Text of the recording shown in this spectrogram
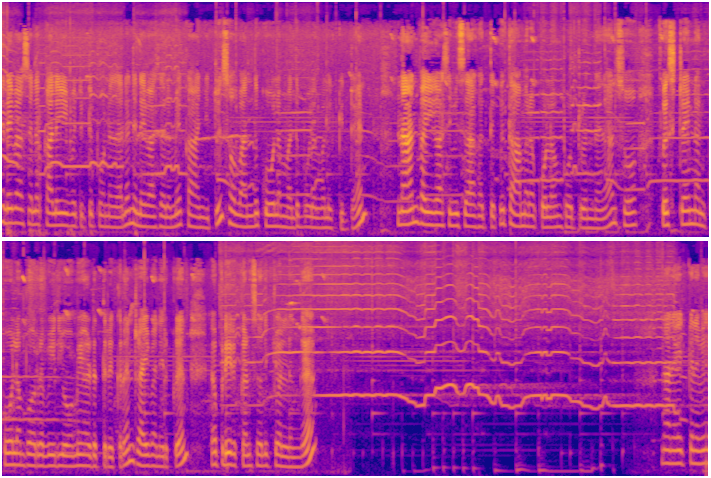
நிலைவாசலை கழுவி விட்டுட்டு போனதால் நிலைவாசலுமே காஞ்சிட்டு ஸோ வந்து கோலம் வந்து போட வலிக்கிட்டேன். நான் வைகாசி விசாகத்துக்கு தாமரை கோலம் போட்டிருந்தேன். ஸோ ஃபஸ்ட் டைம் நான் கோலம் போடுற வீடியோவுமே எடுத்திருக்கிறேன் ட்ரை பண்ணியிருக்கிறேன் எப்படி இருக்குன்னு சொல்லி சொல்லுங்கள் நான் ஏற்கனவே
